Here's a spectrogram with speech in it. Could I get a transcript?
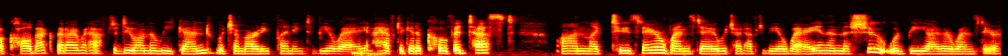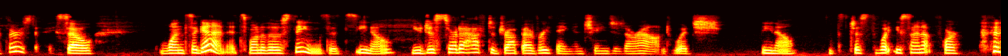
a callback that I would have to do on the weekend, which I'm already planning to be away. I Mm. have to get a COVID test on like Tuesday or Wednesday, which I'd have to be away. And then the shoot would be either Wednesday or Thursday. So once again, it's one of those things. It's, you know, you just sort of have to drop everything and change it around, which, you know, it's just what you sign up for.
